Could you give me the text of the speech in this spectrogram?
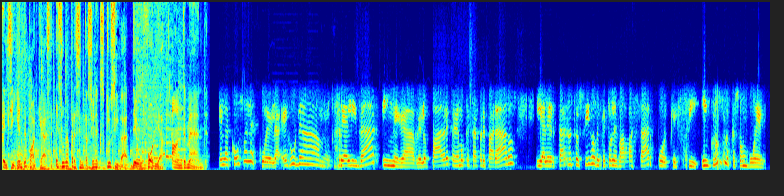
El siguiente podcast es una presentación exclusiva de Euforia On Demand. El acoso en la escuela es una mm, realidad innegable. Los padres tenemos que estar preparados y alertar a nuestros hijos de que esto les va a pasar porque sí, incluso los que son buenos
